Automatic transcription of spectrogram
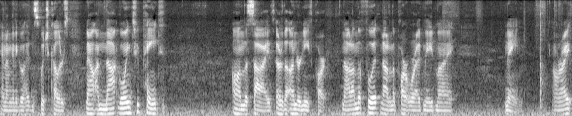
And I'm gonna go ahead and switch colors. Now I'm not going to paint on the sides or the underneath part. Not on the foot, not on the part where I've made my name. All right,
